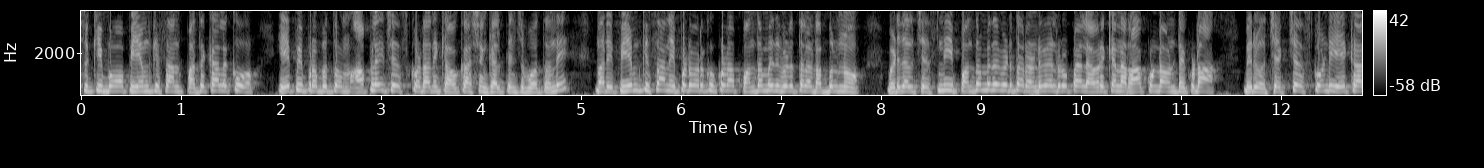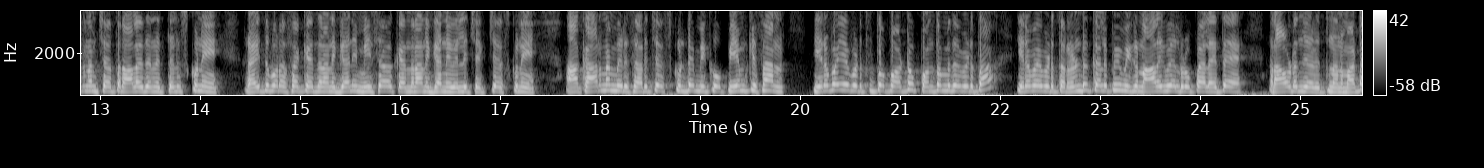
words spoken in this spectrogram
సుఖీభవ పిఎం కిసాన్ పథకాలకు ఏపీ ప్రభుత్వం అప్లై చేసుకోవడానికి అవకాశం కల్పించబోతుంది. మరి పిఎం కిసాన్ ఇప్పటివరకు కూడా పంతొమ్మిది విడతల డబ్బులను విడుదల చేసింది. ఈ పంతొమ్మిది విడత రెండు వేల రూపాయలు ఎవరికైనా రాకుండా ఉంటే కూడా మీరు చెక్ చేసుకోండి. ఏ కారణం చేత రాలేదని తెలుసుకుని రైతు భరోసా కేంద్రానికి కానీ మీ సేవా కేంద్రానికి కానీ వెళ్ళి చెక్ చేసుకుని ఆ కారణం మీరు సరి చేసుకుంటే మీకు పిఎం కిసాన్ ఇరవై విడతతో పాటు పంతొమ్మిదో విడత ఇరవై విడత రెండు కలిపి మీకు నాలుగు వేల రూపాయలు అయితే రావడం జరుగుతుందన్నమాట.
